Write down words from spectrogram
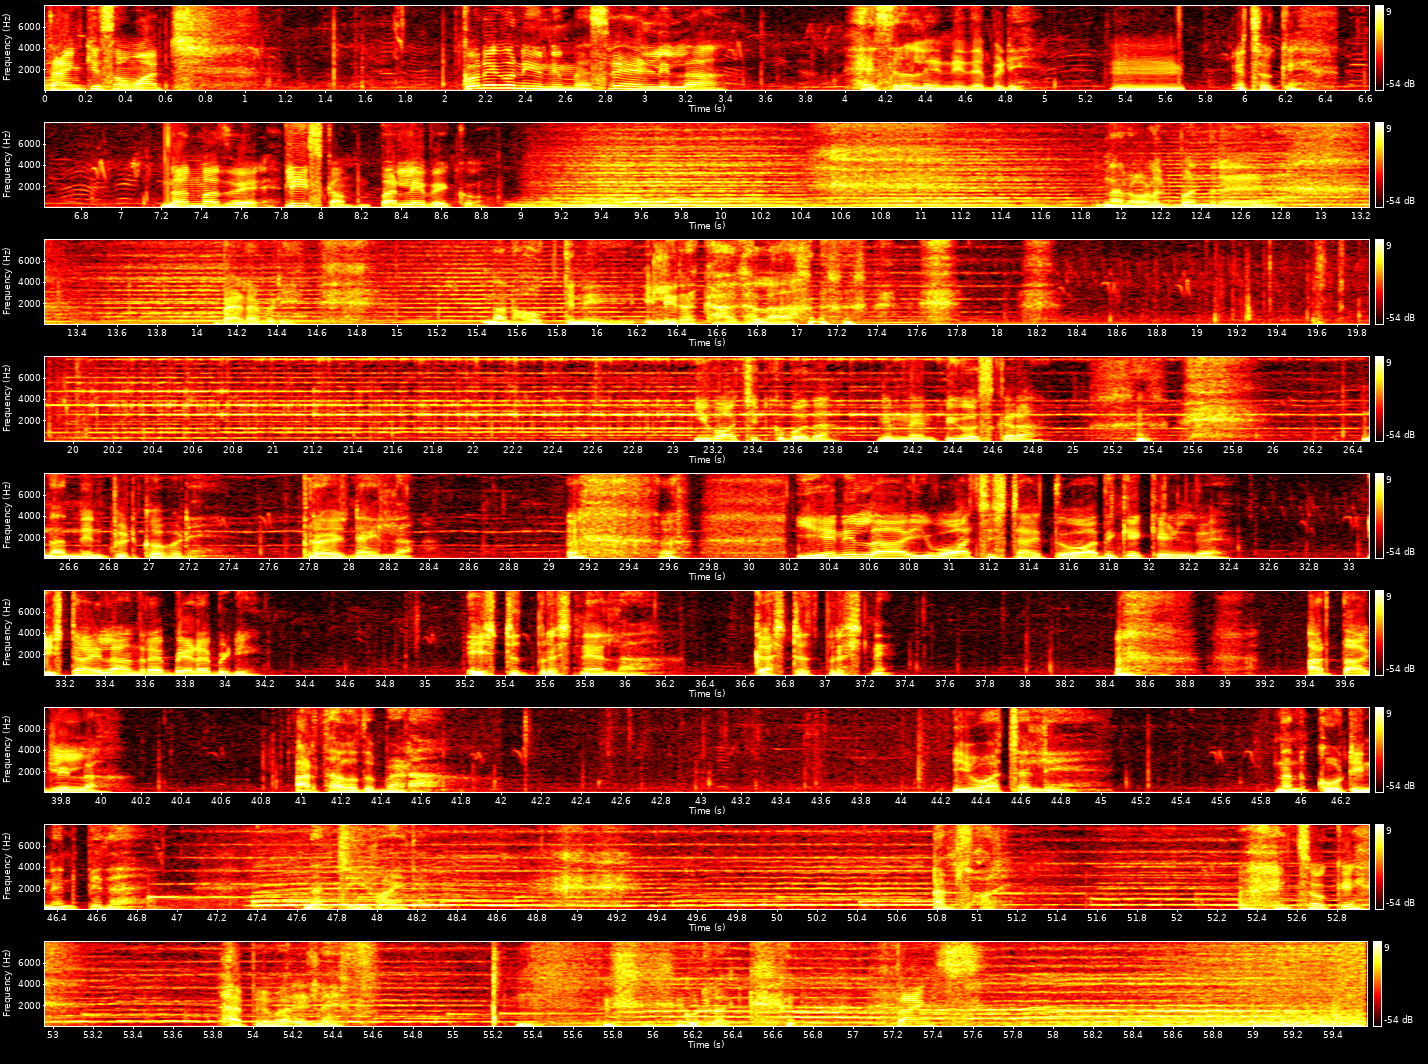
Thank you so much ಕೊನೆಗೂ ನೀವು ನಿಮ್ಮ ಹೆಸರೇ ಹೇಳಲಿಲ್ಲ? ಹೆಸರಲ್ಲಿ ಏನಿದೆ ಬಿಡಿ. ಹ್ಮ್ ಇಟ್ಸ್ ಓಕೆ ನನ್ನ ಮದುವೆ. ಪ್ಲೀಸ್ ಕಮ್ ಬರಲೇಬೇಕು. ನಾನು ಒಳಗೆ ಬಂದರೆ ಬೇಡ ಬಿಡಿ. ನಾನು ಹೋಗ್ತೀನಿ ಇಲ್ಲಿರೋಕ್ಕಾಗಲ್ಲ. ಈ ವಾಚ್ ಇಟ್ಕೋಬೋದಾ? ನಿಮ್ಮ ನೆನಪಿಗೋಸ್ಕರ? ನಾನು ನೆನ್ಪಿಟ್ಕೋಬೇಡಿ. ಪ್ರಯೋಜನ ಇಲ್ಲ. ಏನಿಲ್ಲ ಈ ವಾಚ್ ಇಷ್ಟ ಆಯ್ತು ಅದಕ್ಕೆ ಕೇಳಿದೆ. ಇಷ್ಟ ಇಲ್ಲ ಅಂದರೆ ಬೇಡ ಬಿಡಿ. ಇಷ್ಟದ ಪ್ರಶ್ನೆ ಅಲ್ಲ ಕಷ್ಟದ ಪ್ರಶ್ನೆ. ಅರ್ಥ ಆಗಲಿಲ್ಲ. ಅರ್ಥ ಆಗೋದು ಬೇಡ. ಈ ವಾಚಲ್ಲಿ ನನ್ನ ಕೋಟಿ ನೆನಪಿದೆ. ನನ್ನ ಜೀವ ಇದೆ. I am sorry it's okay happy married life good luck thanks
